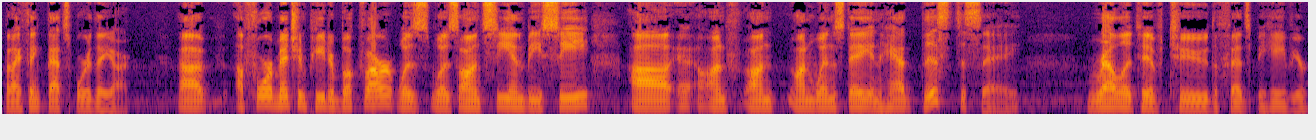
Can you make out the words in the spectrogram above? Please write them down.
but I think that's where they are. Uh, aforementioned Peter Boockvar was was on CNBC uh, on on on Wednesday and had this to say relative to the Fed's behavior.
